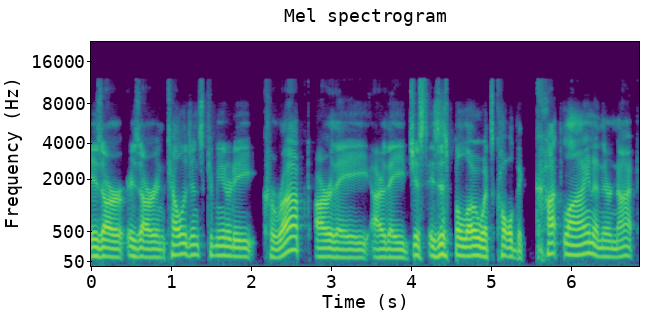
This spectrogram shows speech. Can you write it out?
is our is our intelligence community corrupt? Are they are they just is this below what's called the cut line and they're not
